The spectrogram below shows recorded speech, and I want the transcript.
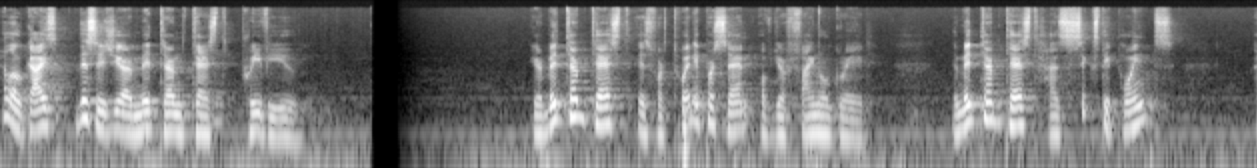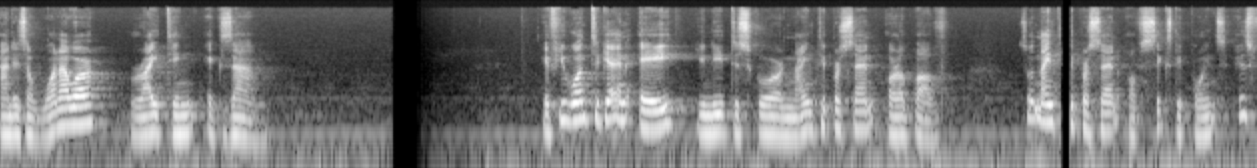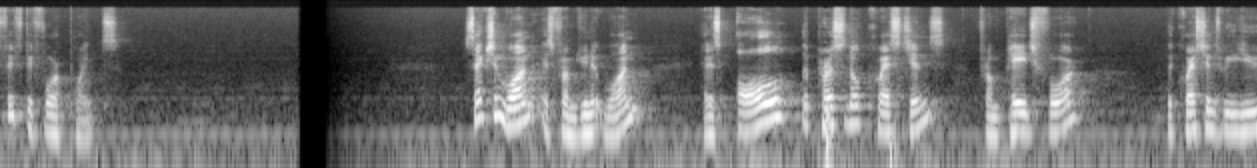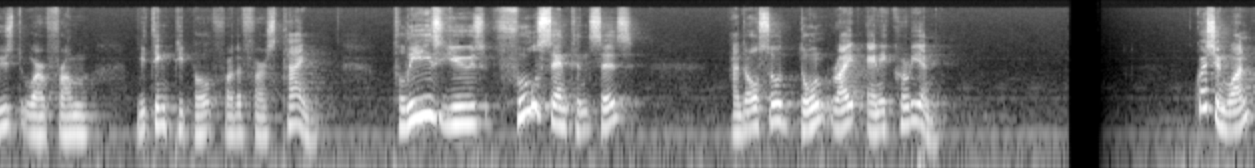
Hello guys, this is your midterm test preview. Your midterm test is for 20% of your final grade. The midterm test has 60 points and is a one hour writing exam. If you want to get an A, you need to score 90% or above. So 90% of 60 points is 54 points. Section 1 is from Unit 1. It is all the personal questions from page 4. The questions we used were from meeting people for the first time. Please use full sentences and also don't write any Korean. Question 1.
